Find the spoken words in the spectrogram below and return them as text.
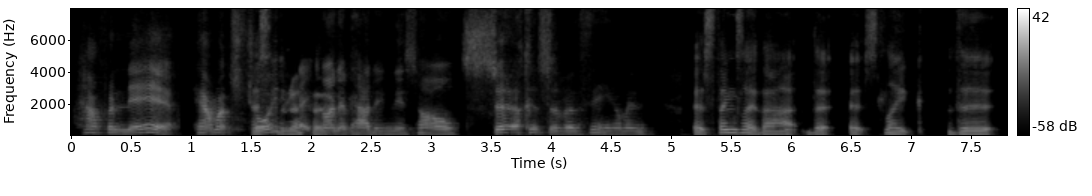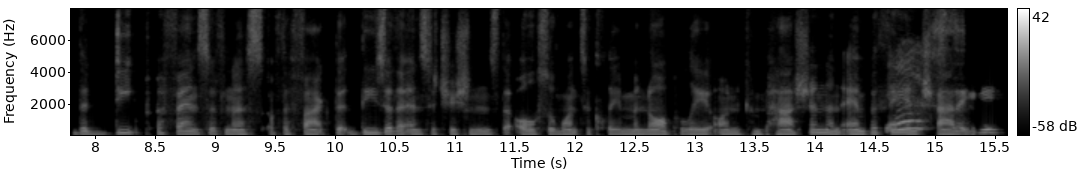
happen there. How much choice they kind of had in this whole circus of a thing. I mean, it's things like that that it's like the the deep offensiveness of the fact that these are the institutions that also want to claim monopoly on compassion and empathy and charity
